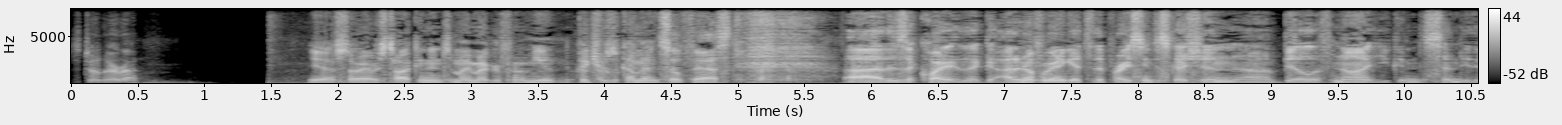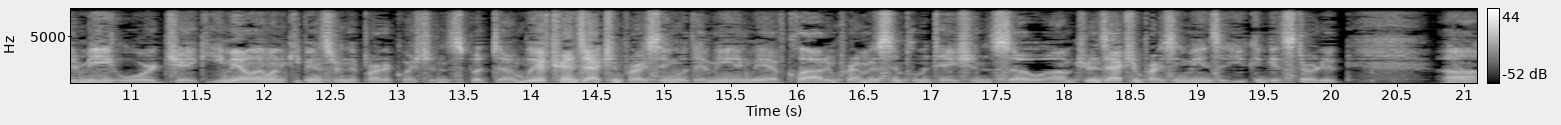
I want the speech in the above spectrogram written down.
Still there, Red? Yeah, sorry, I was talking into my microphone mute. The pictures are coming in so fast. Uh, there's a quite. I don't know if we're going to get to the pricing discussion, uh, Bill. If not, you can send either me or Jake email. I want to keep answering the product questions, but um, we have transaction pricing. What they mean, we have cloud and premise implementations. So um, transaction pricing means that you can get started uh,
